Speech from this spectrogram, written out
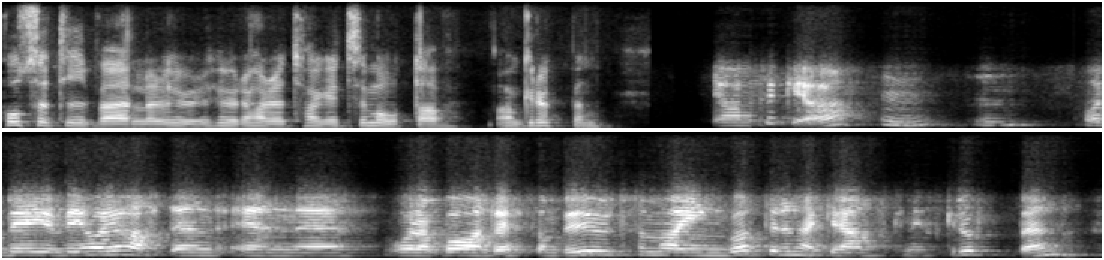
positiva eller hur, hur har det tagits emot av, av gruppen? Ja, det tycker jag. Mm. Mm. Och det är, vi har ju haft en, en, eh, våra barnrättsombud som har ingått i den här granskningsgruppen.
